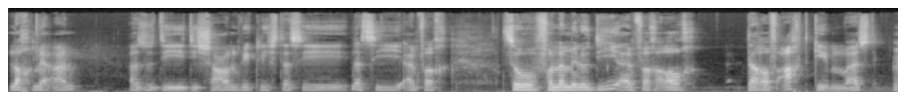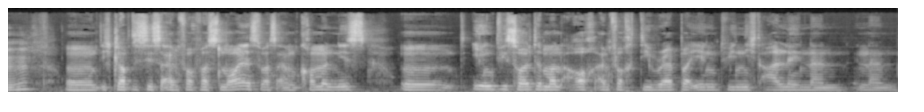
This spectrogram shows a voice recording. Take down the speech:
noch mehr an. Also die, die schauen wirklich, dass sie, dass sie einfach so von der Melodie einfach auch darauf Acht geben, weißt Mhm. Und ich glaube, das ist einfach was Neues, was am Kommen ist. Und irgendwie sollte man auch einfach die Rapper irgendwie nicht alle in einen, in einen,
